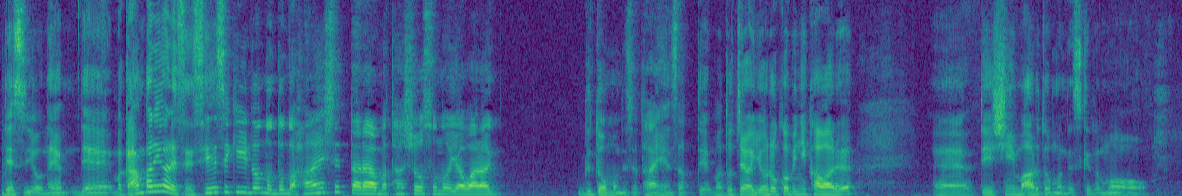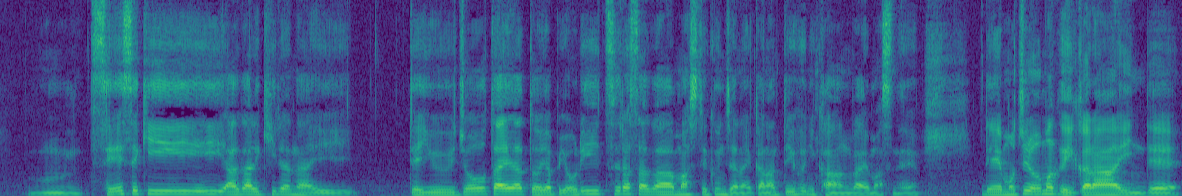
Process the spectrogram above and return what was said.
ですよね。で、まあ、頑張りがですね成績にどんどんどんどん反映してったら、まあ、多少その和らぐと思うんですよ。大変さって、まあ、どちらが喜びに変わる、えー、っていうシーンもあると思うんですけども、うん、成績上がりきらないっていう状態だとやっぱより辛さが増してくんじゃないかなっていうふうに考えますね。でもちろんうまくいかないんで、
